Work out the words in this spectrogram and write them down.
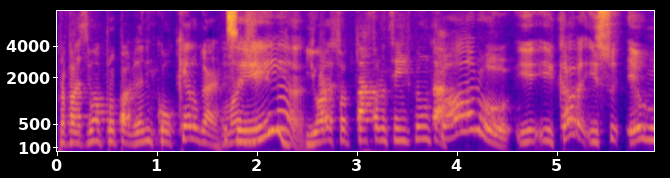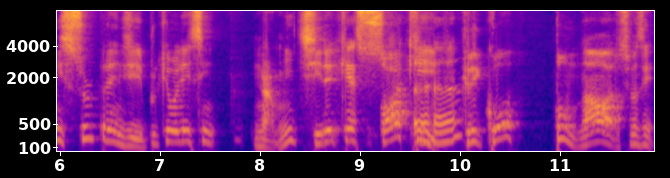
pra fazer uma propaganda em qualquer lugar. Imagina! E olha só, tu tá falando sem a gente perguntar. Claro! E, e, cara, isso eu me surpreendi, porque eu olhei assim, não, mentira que é só aqui. Aham. Clicou, pum, na hora. Tipo assim,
